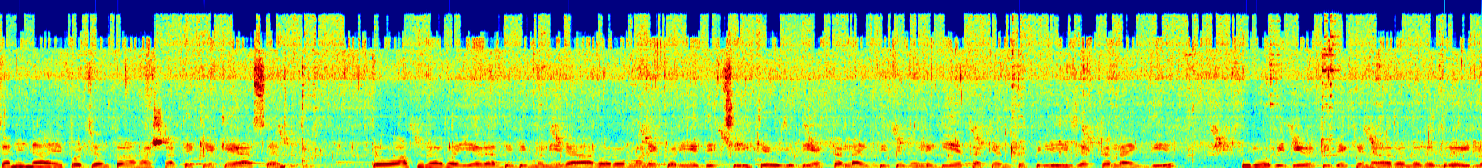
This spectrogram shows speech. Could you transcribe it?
জানি না এই পর্যন্ত আমার সাথে কে কে আছেন। তো আপুরা ভাইয়ারা, দিদিমণিরা, আবারও মনে করিয়ে দিচ্ছি, কেউ যদি একটা লাইক দিতে ভুলে গিয়ে থাকেন, তো প্লিজ একটা লাইক দিয়ে পুরো ভিডিওটি দেখে নেওয়ার অনুরোধ রইল।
